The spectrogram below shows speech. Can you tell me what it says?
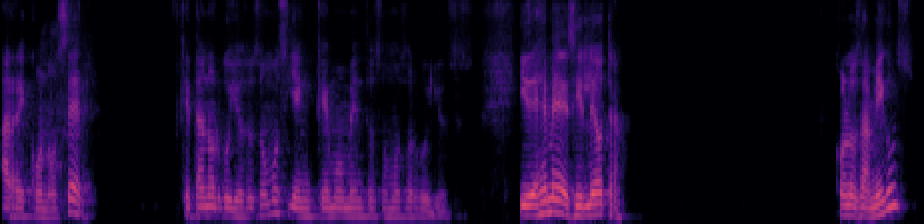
a reconocer qué tan orgullosos somos y en qué momento somos orgullosos. Y déjeme decirle otra. Con los amigos,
